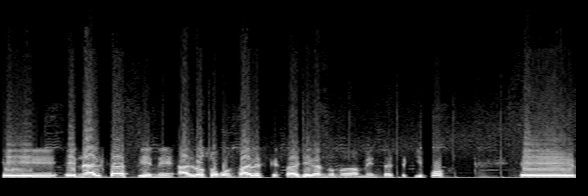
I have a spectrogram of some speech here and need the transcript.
eh, en altas tiene a Oso González que está llegando nuevamente a este equipo. Eh,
